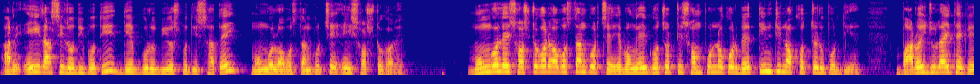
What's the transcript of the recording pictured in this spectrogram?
আর এই রাশির অধিপতি দেবগুরু বৃহস্পতির সাথেই মঙ্গল অবস্থান করছে এই ষষ্ঠ ঘরে। মঙ্গল এই ষষ্ঠ ঘরে অবস্থান করছে এবং এই গোচরটি সম্পূর্ণ করবে তিনটি নক্ষত্রের উপর দিয়ে। বারোই জুলাই থেকে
